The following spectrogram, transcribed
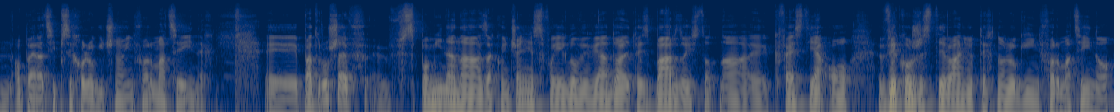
mm, operacji psychologiczno-informacyjnych. Y, Patruszew wspomina na zakończenie swojego wywiadu, ale to jest bardzo istotna y, kwestia o wykorzystywaniu technologii informacyjno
